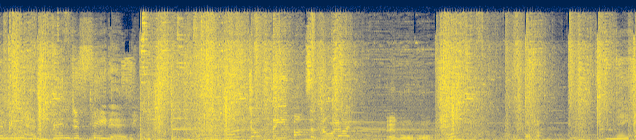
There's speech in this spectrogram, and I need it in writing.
enemy has been defeated. โจมตีป้อมศัตรูเลย เฮ้ยบูบูผมตกละ Make.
